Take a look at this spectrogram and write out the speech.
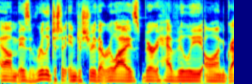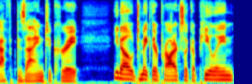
um, is really just an industry that relies very heavily on graphic design to create, you know, to make their products look appealing.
